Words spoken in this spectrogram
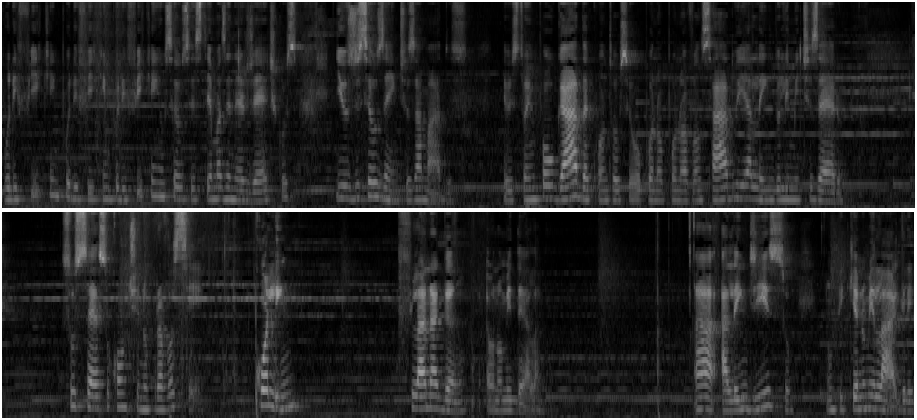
purifiquem, purifiquem, purifiquem os seus sistemas energéticos e os de seus entes amados. Eu estou empolgada quanto ao seu oponopono avançado e além do limite zero. Sucesso contínuo para você. Colin Flanagan é o nome dela. Ah, além disso, um pequeno milagre.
